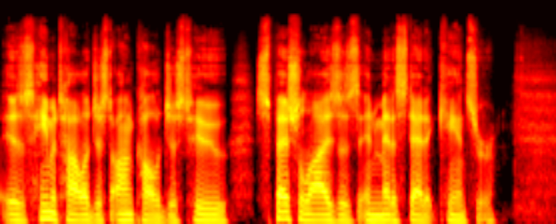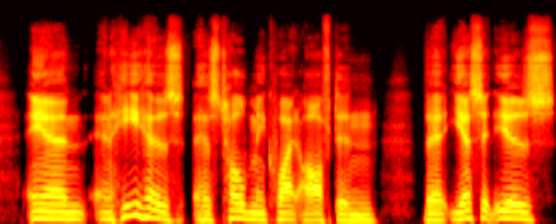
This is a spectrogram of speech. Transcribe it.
is hematologist oncologist who specializes in metastatic cancer. And and he has has told me quite often that yes it is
